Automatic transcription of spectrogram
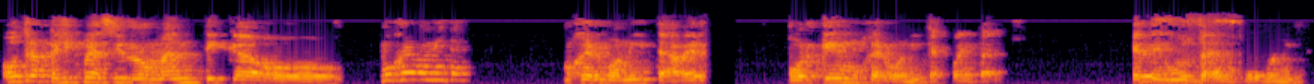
Otra película así romántica o Mujer bonita. Mujer bonita, a ver, ¿por qué Mujer bonita? Cuéntanos. ¿Qué te gusta de Mujer bonita?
